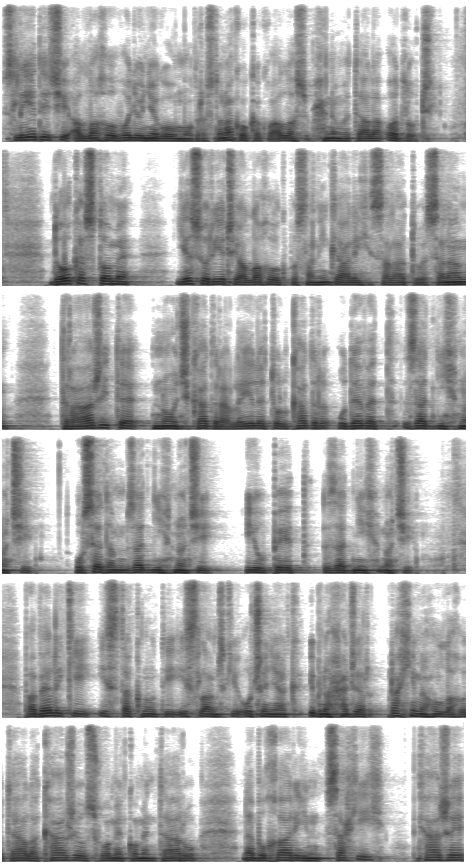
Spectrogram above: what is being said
slijedeći Allahov volju i njegovu mudrost, onako kako Allah subhanahu wa ta'ala odluči. Dokaz tome jesu riječi Allahovog poslanika, alaihi salatu wasalam, tražite noć kadra, lejletul kadr, u devet zadnjih noći, u sedam zadnjih noći i u pet zadnjih noći. Pa veliki istaknuti islamski učenjak Ibn Hajar rahimehullahu ta'ala kaže u svome komentaru na Buharin sahih, kaže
